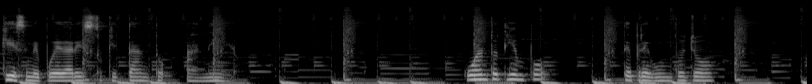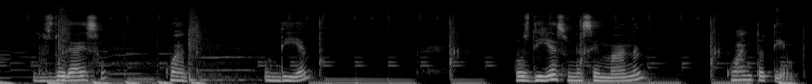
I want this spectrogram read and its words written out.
que se me puede dar esto que tanto anhelo. ¿Cuánto tiempo, te pregunto yo, nos dura eso? ¿Cuánto? ¿Un día? ¿Dos días? ¿Una semana? ¿Cuánto tiempo?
